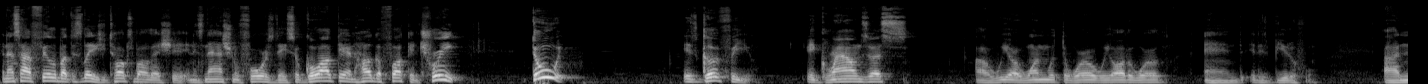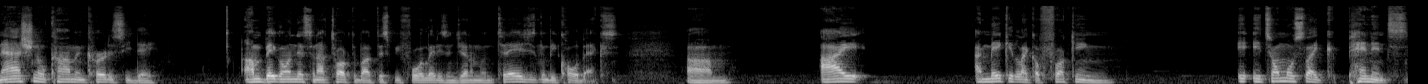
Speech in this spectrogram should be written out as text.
and that's how I feel about this lady. She talks about all that shit and it's National Forest Day. So go out there and hug a fucking tree. Do it. It's good for you. It grounds us. Uh, we are one with the world. We are the world, and it is beautiful. Uh, National Common Courtesy Day. I'm big on this, and I've talked about this before, ladies and gentlemen. Today is just gonna be callbacks. Um, I I make it like a fucking. It, it's almost like penance.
